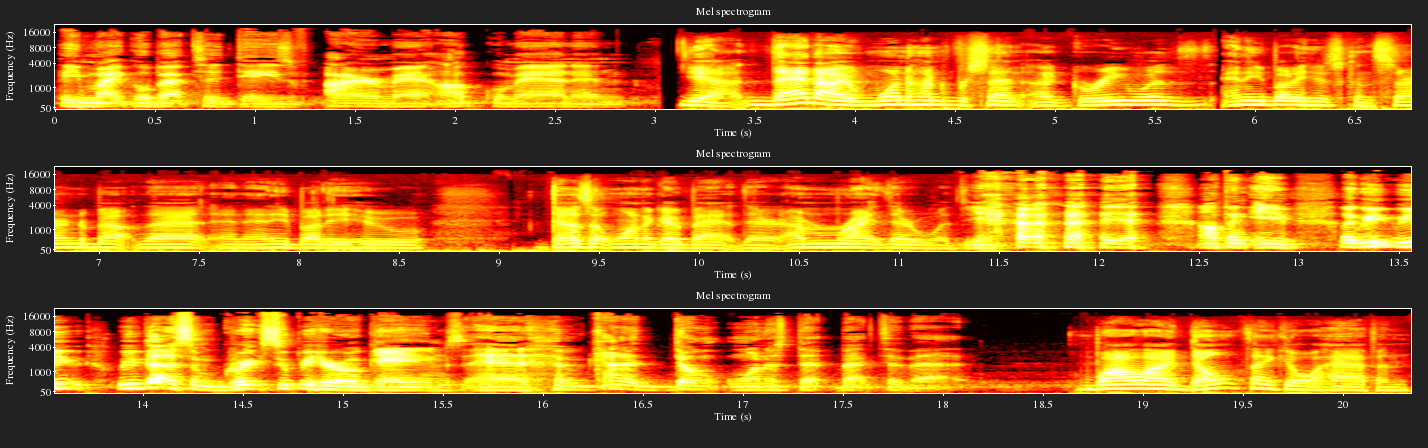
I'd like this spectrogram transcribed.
they might go back to the days of Iron Man, Aquaman, and Yeah, that I 100% agree with anybody who's concerned about that and anybody who doesn't want to go back there. I'm right there with you. Yeah, yeah. I don't think any like we we we've gotten some great superhero games, and we kind of don't want to step back to that. While I don't think it will happen,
